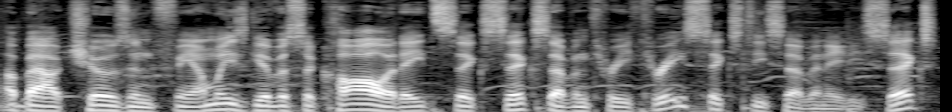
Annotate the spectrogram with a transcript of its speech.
about chosen families. Give us a call at 866 733 6786.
